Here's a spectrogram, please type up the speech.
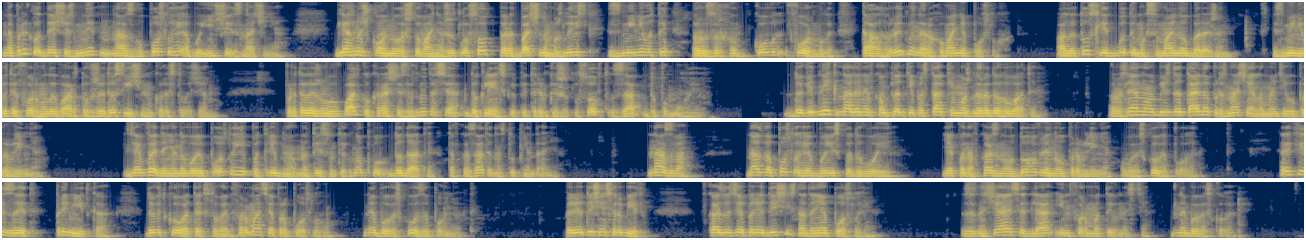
Наприклад, дещо змінити назву послуги або інші значення. Для гнучкового налаштування в житлосот передбачено можливість змінювати розрахункові формули та алгоритми нарахування послуг. Але тут слід бути максимально обережним. Змінювати формули варто вже досвідченим користувачам. В протилежному випадку краще звернутися до клієнтської підтримки Житлософт за допомогою. Довідник, наданий в комплекті поставки, можна редагувати. Розглянемо більш детально призначення елементів управління. Для введення нової послуги потрібно натиснути кнопку Додати та вказати наступні дані. Назва. Назва послуги або її складової, як вона вказана у договорі на управління, обов'язкове поле. Реквізит, примітка, довідкова текстова інформація про послугу. Не обов'язково заповнювати. Періодичність робіт. Вказується періодичність надання послуги. Зазначається для інформативності. Не обов'язкове.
